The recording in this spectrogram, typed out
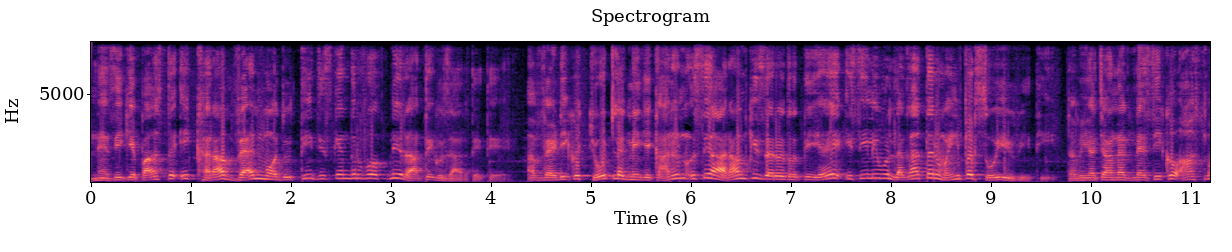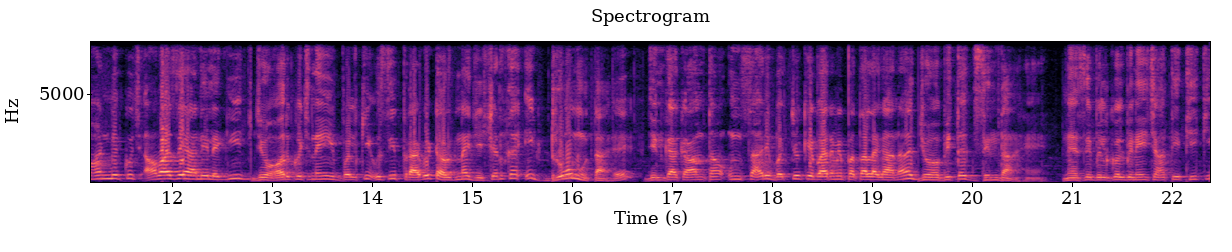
नेसी के पास तो एक खराब वैन मौजूद थी जिसके अंदर वो अपने रातें गुजारते थे। अब वेडी को चोट लगने के कारण उसे आराम की ज़रूरत होती है, इसीलिए वो लगातार वहीं पर सोई हुई थी। तभी अचानक नेसी को आसमान में कुछ आवाज़ें आने लगी, जो और कुछ नहीं, बल्कि उसी प्राइवेट ऑर्गेनाइजेशन का एक ड्रोन होता है, जिनका काम था उन सारे बच्चों के बारे में पता लगाना, जो अभी तक ज़िंदा है। नेसी बिल्कुल भी नहीं चाहती थी कि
